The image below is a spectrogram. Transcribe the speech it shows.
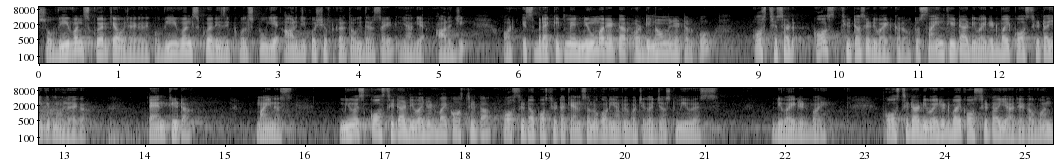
सो वी वन स्क्वायर क्या हो जाएगा? देखो V one square is equals to ये आर जी को शिफ्ट करता हूँ इधर साइड ये आ गया आर जी और इस ब्रैकेट में न्यूमरेटर और डिनोमिनेटर को कॉस थीटा कॉस थीटा से डिवाइड करो। तो sine theta divided by cos theta ये कितना हो जाएगा? Tan theta minus mu S cos theta divided by cos theta cos theta cos theta cos theta और यहाँ पे बचेगा just mu S divided by cos theta divided by cos theta ये आ जाएगा one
